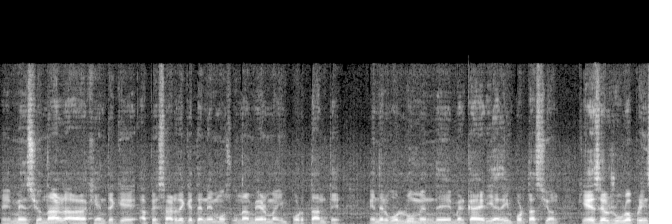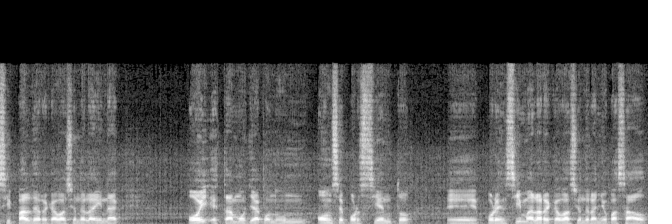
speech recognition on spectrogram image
eh, mencionar a la gente que a pesar de que tenemos una merma importante en el volumen de mercaderías de importación, que es el rubro principal de recabación de la INAC, hoy estamos ya con un 11% eh, por encima de la recaudación del año pasado,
